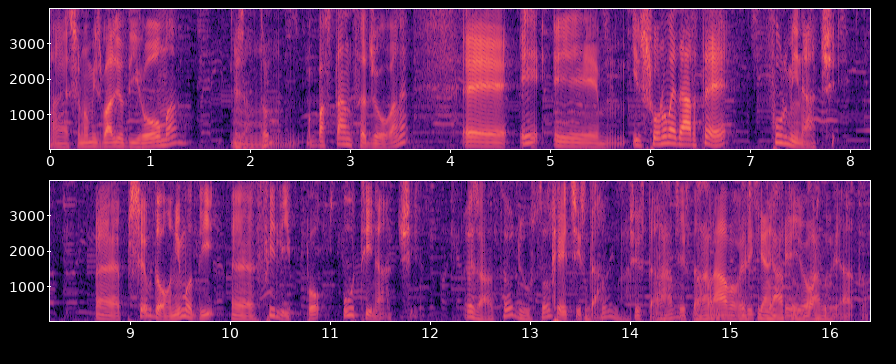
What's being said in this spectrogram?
eh, se non mi sbaglio di Roma, Esatto. mm, abbastanza giovane, eh, e ehm, il suo nome d'arte è Fulminacci, eh, pseudonimo di eh, Filippo Utinacci, Esatto, giusto. che ci sta, giusto, ci sta, bravo, ci sta, bravo, vedi che anche io ho bravo. studiato.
